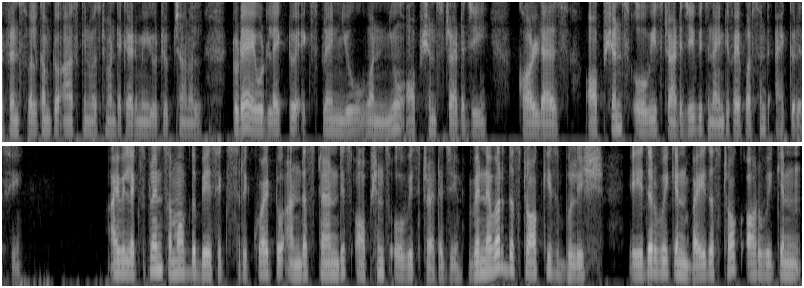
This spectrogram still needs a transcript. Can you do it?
friends, welcome to Ask Investment Academy YouTube channel. Today I would like to explain you one new option strategy called as options OV strategy with 95% accuracy. I will explain some of the basics required to understand this options OV strategy. Whenever the stock is bullish, either we can buy the stock or we can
